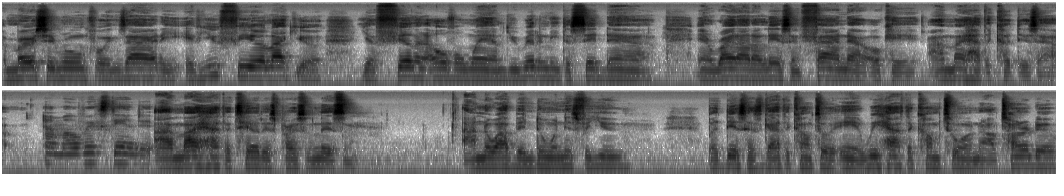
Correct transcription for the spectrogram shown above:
emergency room for anxiety. If you feel like you're you're feeling overwhelmed, you really need to sit down and write out a list and find out, okay, I might have to cut this out. I'm overextended. I might have to tell this person, listen, I know I've been doing this for you, but this has got to come to an end. We have to come to an alternative.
